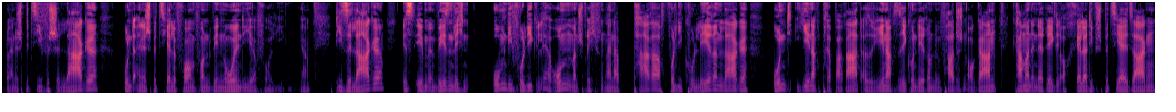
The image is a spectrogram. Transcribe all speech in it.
oder eine spezifische Lage und eine spezielle Form von Venolen, die hier vorliegen. Ja. Diese Lage ist eben im Wesentlichen um die Follikel herum. Man spricht von einer parafollikulären Lage und je nach Präparat, also je nach sekundärem lymphatischen Organ, kann man in der Regel auch relativ speziell sagen,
